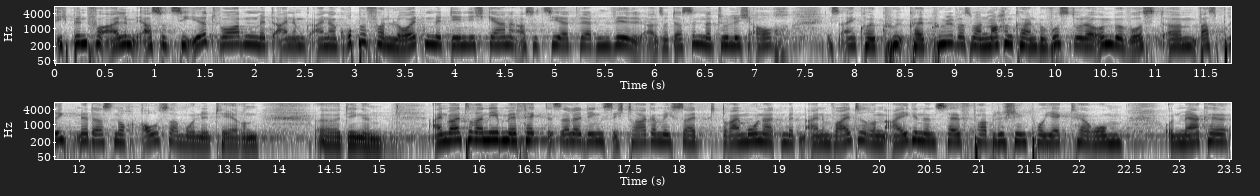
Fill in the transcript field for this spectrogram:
ich bin vor allem assoziiert worden mit einem, einer Gruppe von Leuten, mit denen ich gerne assoziiert werden will. Also das sind natürlich auch, ist ein Kalkül, Kalkül was man machen kann, bewusst oder unbewusst. Ähm, was bringt mir das noch außer monetären äh, Dingen? Ein weiterer Nebeneffekt ist allerdings, ich trage mich seit drei Monaten mit einem weiteren eigenen Self-Publishing-Projekt herum und merke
